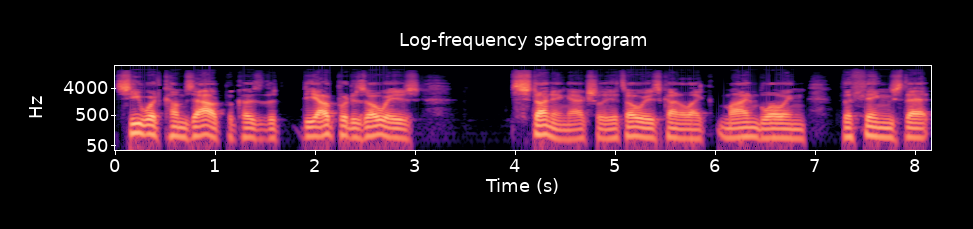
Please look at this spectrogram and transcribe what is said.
see what comes out because the, the output is always stunning. Actually, it's always kind of like mind blowing the things that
